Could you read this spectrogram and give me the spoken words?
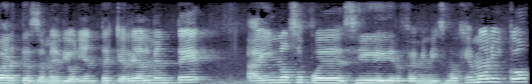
partes de Medio Oriente, que realmente ahí no se puede decir feminismo hegemónico,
